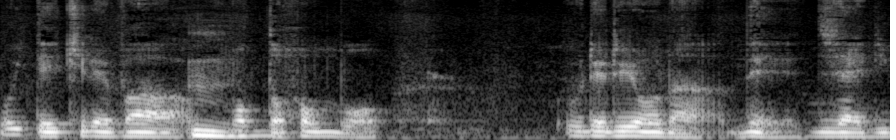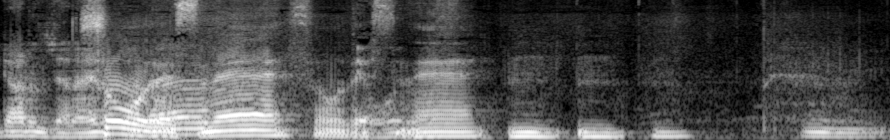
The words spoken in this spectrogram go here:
おいていければ、もっと本も売れるような、ね、時代になるんじゃないそうですね。そうですね。うんうんうん。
